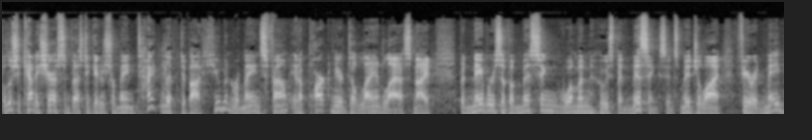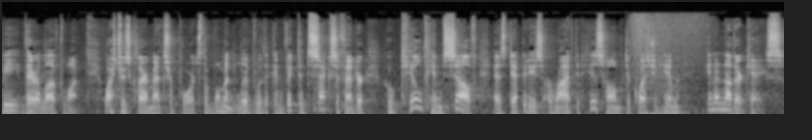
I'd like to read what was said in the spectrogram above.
Volusia County Sheriff's investigators remain tight-lipped about human remains found in a park near DeLand last night. But neighbors of a missing woman who's been missing since mid-July fear it may be their loved one. WESH 2's Claire Metz reports the woman lived with a convicted sex offender who killed himself as deputies arrived at his home to question him in another case.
